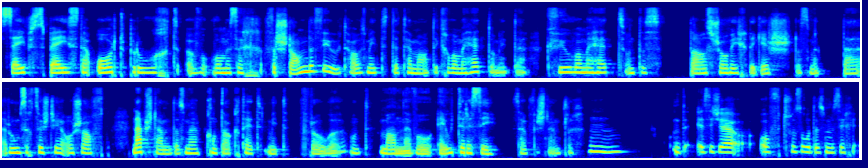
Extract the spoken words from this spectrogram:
Safe Space, der Ort braucht, wo, wo, man sich verstanden fühlt, halt mit den Thematiken, die man hat und mit den Gefühlen, die man hat und dass das schon wichtig ist, dass man den Raum sich zwischen auch schafft, nebst dem, dass man Kontakt hat mit Frauen und Männern, die älter sind, selbstverständlich. Mhm. Und es ist ja oft schon so, dass man sich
